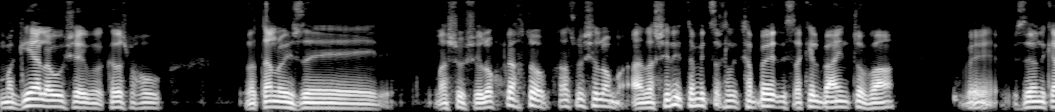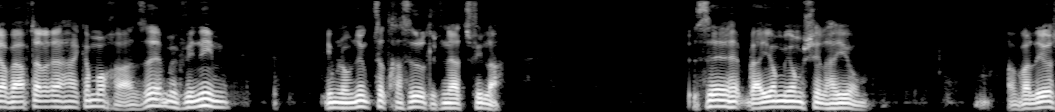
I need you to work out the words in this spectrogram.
מגיע לו שהקדוש ברוך הוא נתן לו איזה משהו שלא כל כך טוב, חס ושלום. על השני תמיד צריך לקבל, להסתכל בעין טובה, וזה נקרא ואהבת לרעך כמוך, אז זה מבינים אם לומדים קצת חסידות לפני התפילה. זה ביום יום של היום. אבל היות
